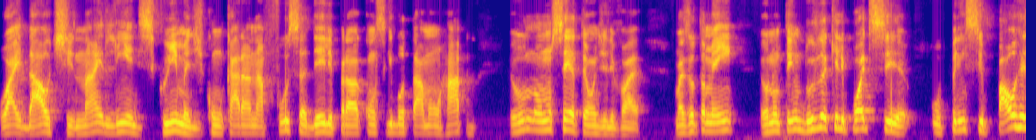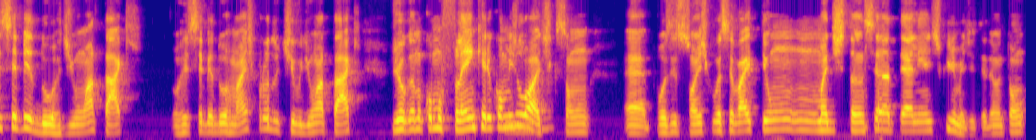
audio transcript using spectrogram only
wideout na linha de scrimmage, com o cara na fuça dele para conseguir botar a mão rápido, eu não sei até onde ele vai. Mas eu também eu não tenho dúvida que ele pode ser o principal recebedor de um ataque, o recebedor mais produtivo de um ataque, jogando como flanker e como uhum. slot, que são é, posições que você vai ter um, uma distância até a linha de scrimmage, entendeu? Então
